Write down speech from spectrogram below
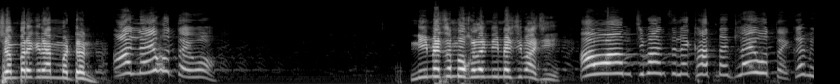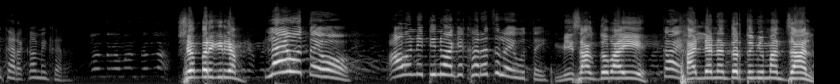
शंभर ग्रॅम मटन आ लय होतंय हो. निम्याचं मोकळं निम्याची भाजी. अहो आमची माणसं लय खात नाहीत. लय होतंय. कमी करा कमी करा. शंभर ग्रॅम. लय होतंय हो. अहो नितीन वागे खरंच लय होतंय. मी सांगतो बाई काय? खाल्ल्यानंतर तुम्ही म्हणचाल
